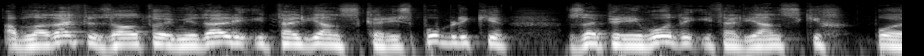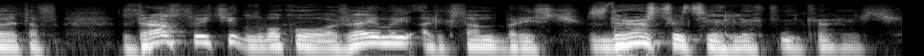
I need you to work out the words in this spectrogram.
обладатель золотой медали Итальянской Республики за переводы итальянских поэтов. Здравствуйте, глубоко уважаемый Александр Борисович. Здравствуйте, Олег Николаевич.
